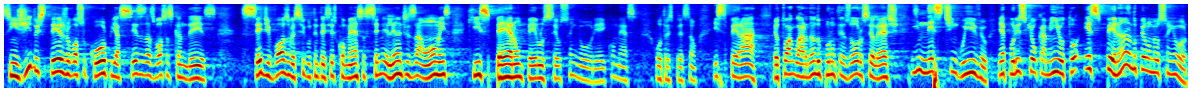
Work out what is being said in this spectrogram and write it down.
Cingido esteja o vosso corpo e acesas as vossas candeias. Sede vós, o versículo 36 começa, semelhantes a homens que esperam pelo seu Senhor. E aí começa outra expressão: esperar. Eu estou aguardando por um tesouro celeste inextinguível. E é por isso que eu caminho, eu estou esperando pelo meu Senhor.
